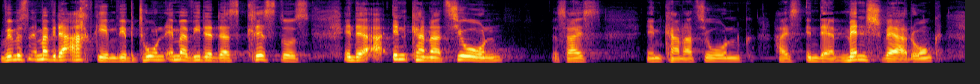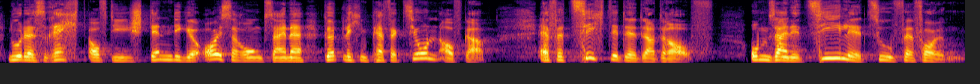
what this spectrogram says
Und wir müssen immer wieder Acht geben. Wir betonen immer wieder, dass Christus in der Inkarnation, das heißt, Inkarnation heißt in der Menschwerdung, nur das Recht auf die ständige Äußerung seiner göttlichen Perfektion aufgab. Er verzichtete darauf, um seine Ziele zu verfolgen.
